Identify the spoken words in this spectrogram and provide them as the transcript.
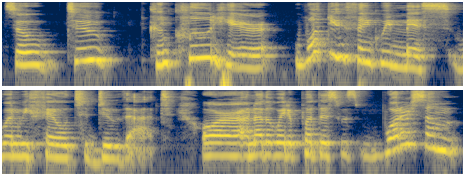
So to conclude here what do you think we miss when we fail to do that? Or another way to put this was what are some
